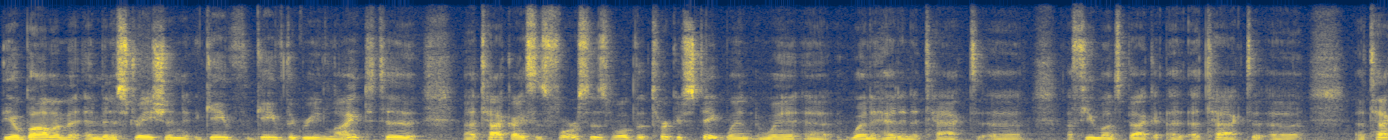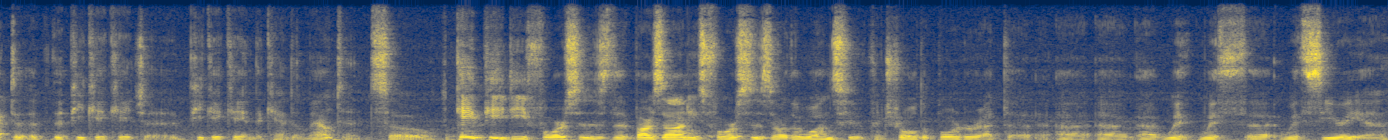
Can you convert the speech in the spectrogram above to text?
the Obama administration gave gave the green light to attack ISIS forces, well, the Turkish state went went uh, went ahead and attacked a few months back attacked attacked the PKK PKK in the Kandil Mountains. So KPD forces, the Barzani's forces, are the ones who control the border at the with with uh, with Syria.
